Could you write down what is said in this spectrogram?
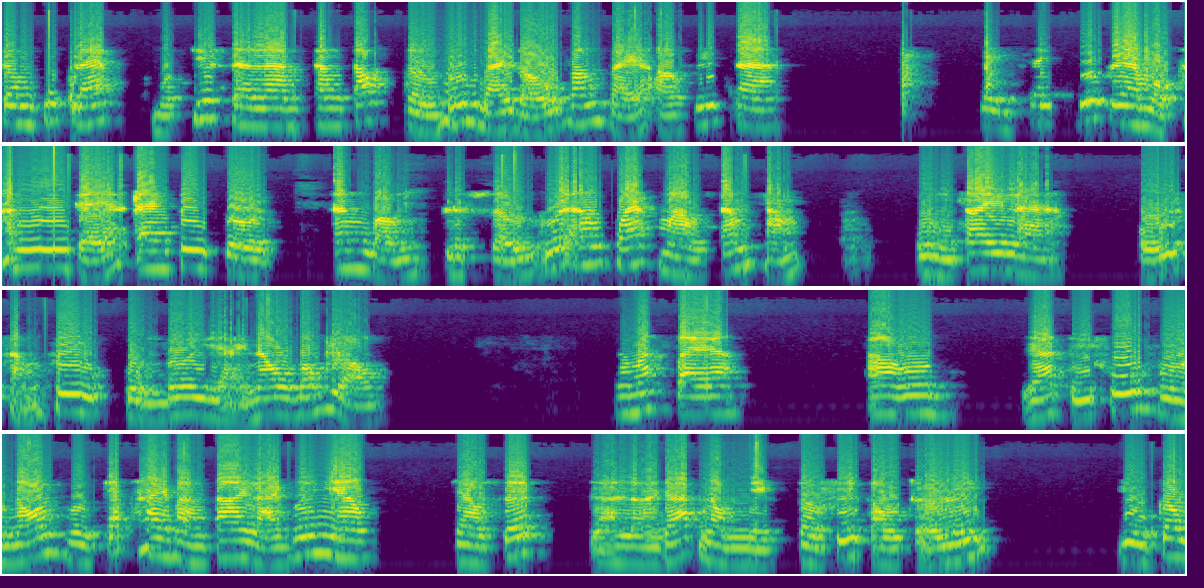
trong chốc lát, một chiếc xe lam tăng tốc từ hướng bãi đổ vắng vẻ ở phía xa. Liền xe bước ra một thanh niên trẻ đang tươi cười, ăn bận, lịch sự với áo khoác màu xám sẫm. Quần tay là ủi sẵn phiêu cùng đôi dài nâu bóng lộn. Namaste Arun gã tỷ phú vừa nói vừa chắp hai bàn tay lại với nhau. Chào sếp là lời đáp nồng nhiệt từ phía cậu trợ lý. Dù câu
